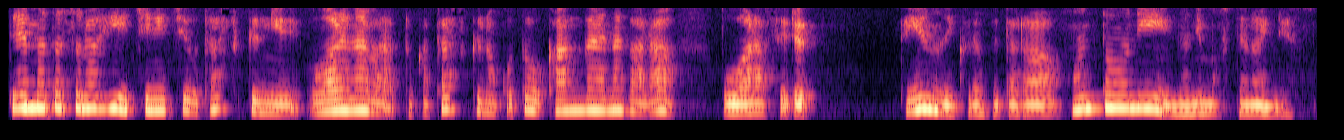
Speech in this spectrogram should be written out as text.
で、またその日一日をタスクに追われながらとか、タスクのことを考えながら終わらせるっていうのに比べたら、本当に何もしてないんです。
